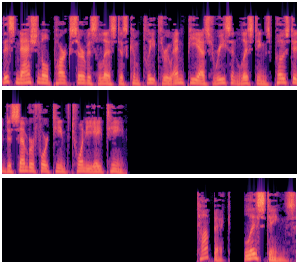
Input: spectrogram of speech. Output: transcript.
This National Park Service list is complete through NPS recent listings posted December 14, 2018. Topic: Listings.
